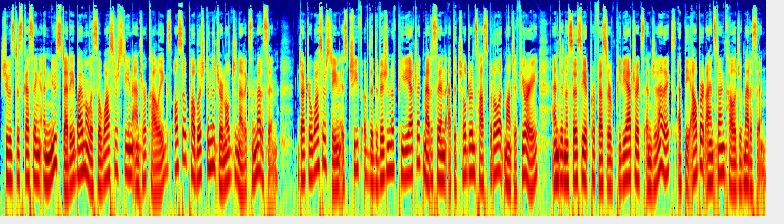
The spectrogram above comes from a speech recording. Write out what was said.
She was discussing a new study by Melissa Wasserstein and her colleagues, also published in the journal Genetics and Medicine. Dr. Wasserstein is chief of the Division of Pediatric Medicine at the Children's Hospital at Montefiore and an associate professor of pediatrics and genetics at the Albert Einstein College of Medicine.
